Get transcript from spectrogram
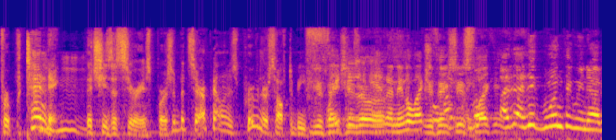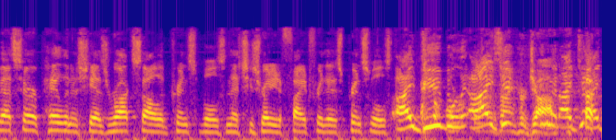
for pretending that she's a serious person, but Sarah Palin has proven herself to be You think flaky she's a- and an intellectual. you think she's lightweight. flaky? I, I think one thing we know about Sarah Palin is she has rock solid principles and that she's ready to fight for those principles. I do believe. or I do. her job. wait a I do, I,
